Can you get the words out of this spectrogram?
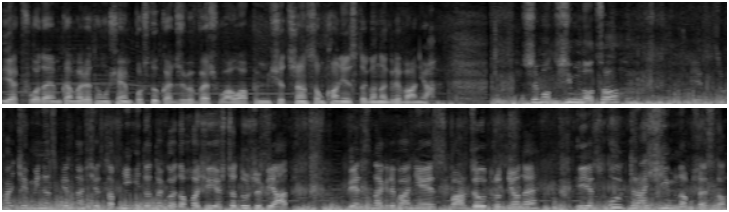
I jak wkładałem kamerę, to musiałem postukać, żeby weszła. Łapy mi się trzęsą, koniec tego nagrywania. Szymon, zimno co? Jest, słuchajcie, minus 15 stopni i do tego dochodzi jeszcze duży wiatr, więc nagrywanie jest bardzo utrudnione i jest ultra zimno przez to.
